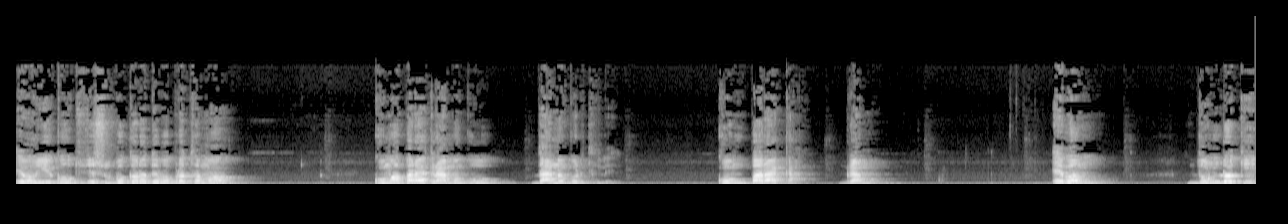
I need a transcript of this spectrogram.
ଏବଂ ଇଏ କହୁଛି ଯେ ଶୁଭକର ଦେବ ପ୍ରଥମ କୁମପାରା ଗ୍ରାମକୁ ଦାନ କରିଥିଲେ। କୋମପାରାକା ଗ୍ରାମ। ଏବଂ ଦଣ୍ଡକୀ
